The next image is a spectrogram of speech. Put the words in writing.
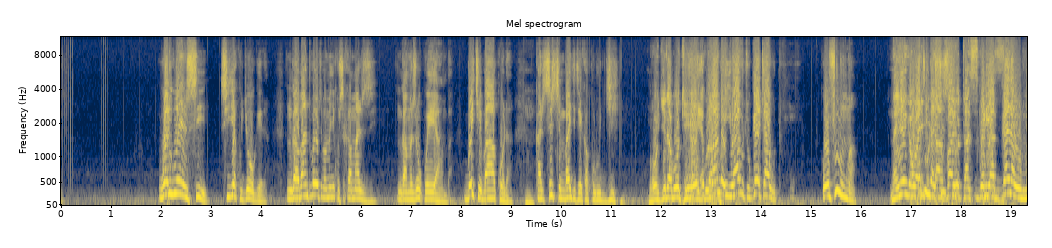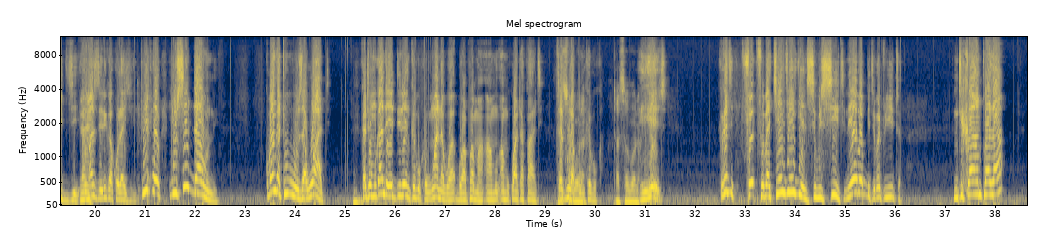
waliwo ensi sijja kujogera ng'abantu bayo tebamanyi kusika mazzi ng'amaze okweyamba. Bwe kye baakola kati system bagiteeka ku luggi. Eh, kubanga you have to get out. Ofuluma. Naye nga wali Kakati buli agala oluggi Eh. amazzi eri gakolaki people you sit down. Kubanga tubuuza what? Kati omuganda yeddira enkebuka omwana bwa- bwapama amu- amukwatako ati tatula ku nkebuka. Tasobola. Yes kakati fe- fe ba change agency we sit naye ababbi tebatuyita. Nti kampala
